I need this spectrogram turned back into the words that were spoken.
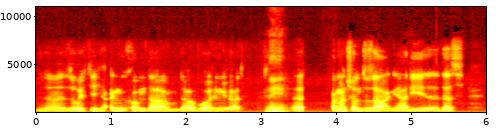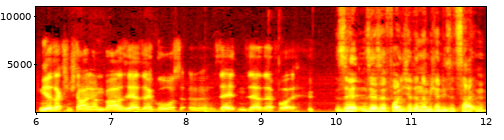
so richtig angekommen, da, da wo er hingehört. Nee. Äh, kann man schon so sagen. Ja, die, das Niedersachsenstadion war sehr, sehr groß, äh, selten sehr, sehr voll. selten sehr, sehr voll. Ich erinnere mich an diese Zeiten.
